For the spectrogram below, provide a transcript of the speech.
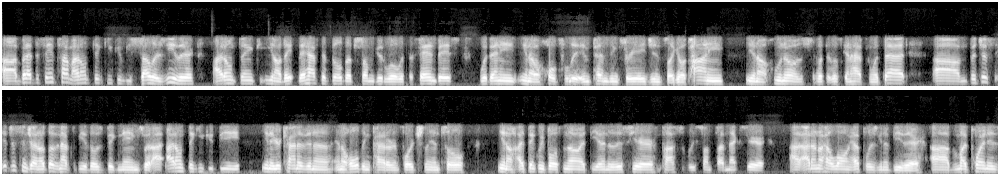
Uh, but at the same time, I don't think you can be sellers either. I don't think, you know, they, they have to build up some goodwill with the fan base, with any, you know, hopefully impending free agents like Ohtani. You know, who knows what, what's going to happen with that. Um, but just it just in general, it doesn't have to be those big names. But I, I don't think you could be, you know, you're kind of in a in a holding pattern, unfortunately, until, you know, I think we both know at the end of this year, possibly sometime next year. I, I don't know how long Eppler's going to be there. Uh, but my point is,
